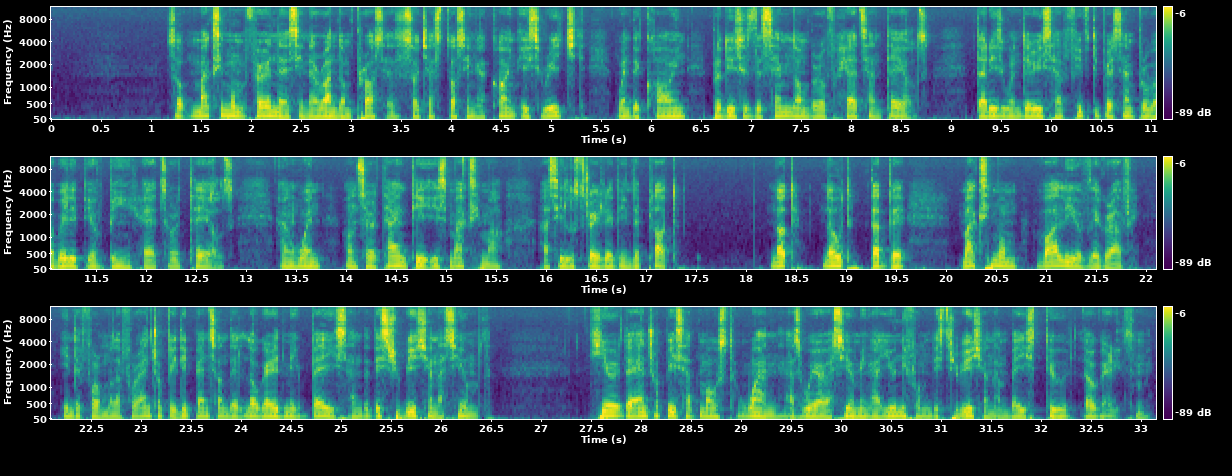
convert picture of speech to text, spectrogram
So maximum fairness in a random process, such as tossing a coin, is reached when the coin produces the same number of heads and tails. That is when there is a 50% probability of being heads or tails, and when uncertainty is maximal, as illustrated in the plot. Not, note that the maximum value of the graph in the formula for entropy depends on the logarithmic base and the distribution assumed. Here the entropy is at most 1 as we are assuming a uniform distribution and base 2 logarithm,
